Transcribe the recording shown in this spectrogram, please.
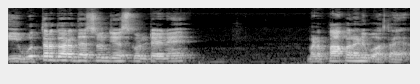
ఈ ఉత్తర ద్వార దర్శనం చేసుకుంటేనే మన పాపాలన్నీ పోతాయా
